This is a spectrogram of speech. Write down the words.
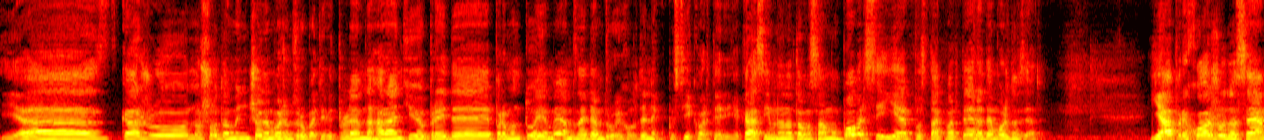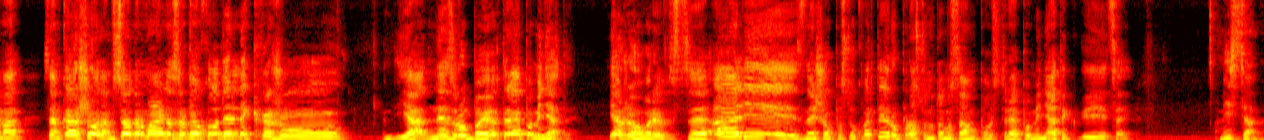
Я кажу, ну що там, ми нічого не можемо зробити. Відправляємо на гарантію, прийде, поремонтує. Ми вам знайдемо другий холодильник в пустій квартирі. Якраз іменно на тому самому поверсі є пуста квартира, де можна взяти. Я приходжу до Сема. Сем каже, що там, все нормально, зробив холодильник. Кажу, я не зробив, треба поміняти. Я вже говорив з Алі, знайшов пусту квартиру, просто на тому самому треба поміняти і цей місцями.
